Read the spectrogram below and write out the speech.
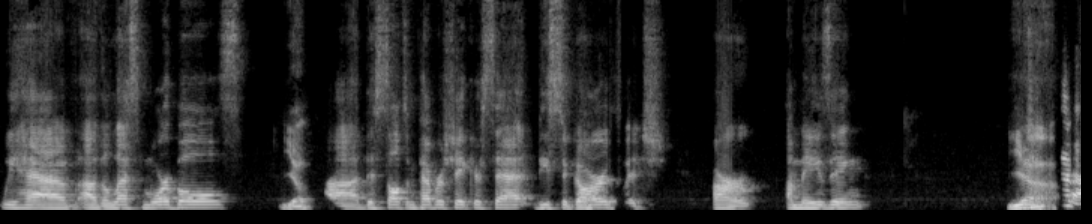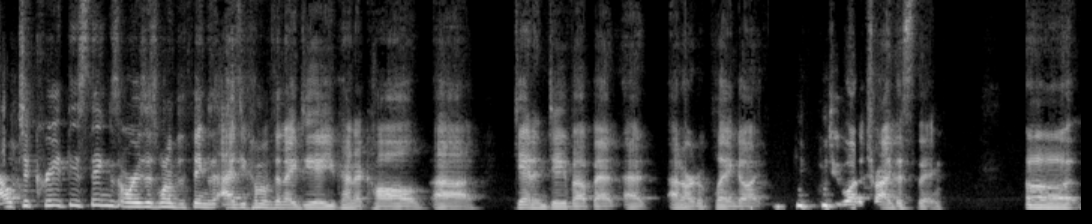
we have uh, the less more bowls. Yep. Uh, this salt and pepper shaker set. These cigars, which are amazing. Yeah. set out to create these things, or is this one of the things as you come up with an idea, you kind of call uh, Dan and Dave up at, at, at Art of Play and go, "Do you want to try this thing?" Uh,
